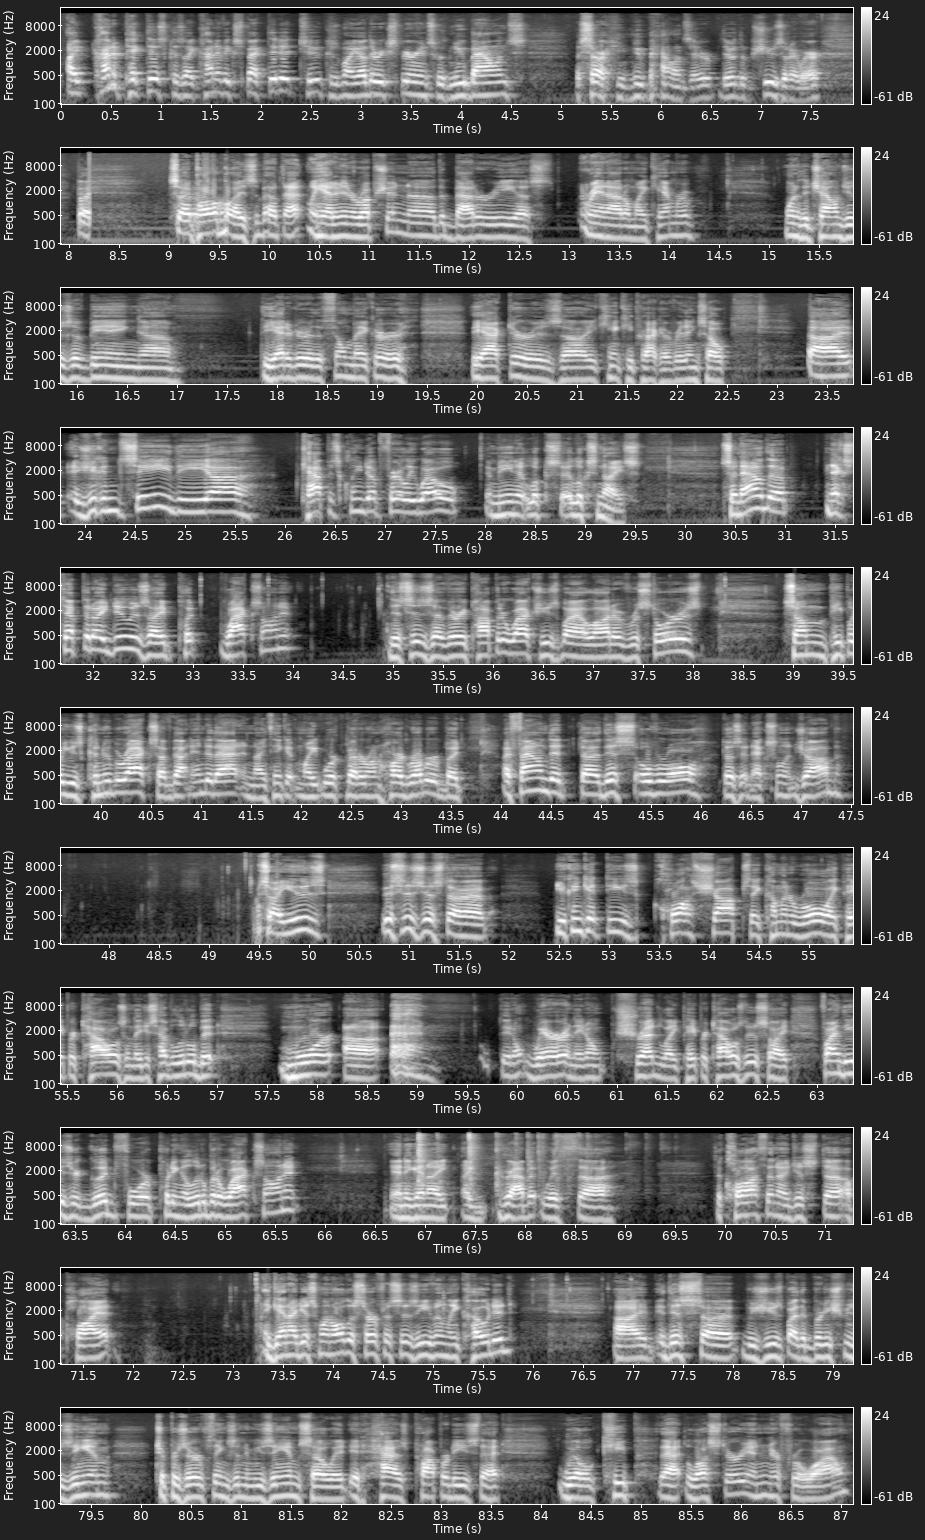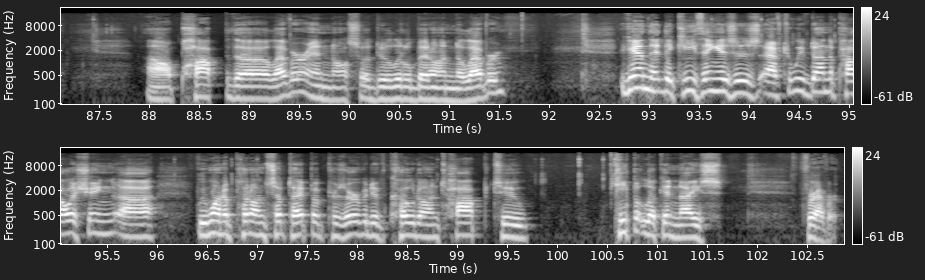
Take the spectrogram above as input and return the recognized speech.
I kind of picked this because I kind of expected it too, because my other experience with New Balance, sorry, New Balance, they're, they're the shoes that I wear. So I apologize about that. We had an interruption. Uh, the battery uh, ran out on my camera. One of the challenges of being uh, the editor, the filmmaker, the actor is uh, you can't keep track of everything. So uh, as you can see, the cap is cleaned up fairly well. I mean, it looks it looks nice. So now the next step that I do is I put wax on it. This is a very popular wax used by a lot of restorers. Some people use carnauba I've gotten into that and I think it might work better on hard rubber, but I found that uh, this overall does an excellent job. So I use, this is just, uh, you can get these cloth shops, they come in a roll like paper towels and they just have a little bit more uh, they don't wear and they don't shred like paper towels do. So I find these are good for putting a little bit of wax on it. And again, I, I grab it with uh, the cloth and I just uh, apply it. Again, I just want all the surfaces evenly coated. Uh, this uh, was used by the British Museum to preserve things in the museum, so it, it has properties that will keep that luster in there for a while. I'll pop the lever and also do a little bit on the lever. Again, the, the key thing is, is after we've done the polishing, uh, we want to put on some type of preservative coat on top to keep it looking nice forever.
